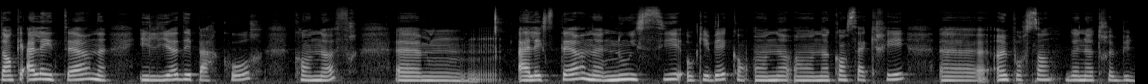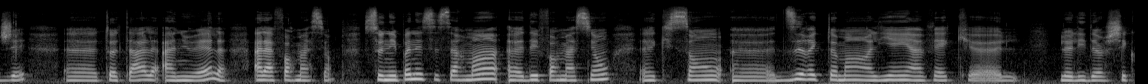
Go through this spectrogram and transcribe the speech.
Donc, à l'interne, il y a des parcours qu'on offre. à l'externe, nous, ici, au Québec, on on a consacré 1% de notre budget total annuel à la formation. Ce n'est pas nécessairement des formations qui sont directement en lien avec le leadership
